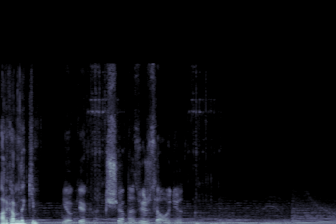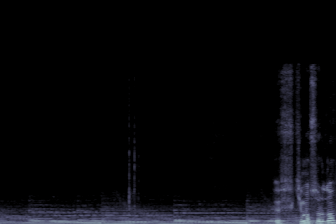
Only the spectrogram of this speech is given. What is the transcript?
Arkamdaki kim? Yok yok. Bir şey olmaz yürürse oynuyorsun. Üf kim osurdu?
